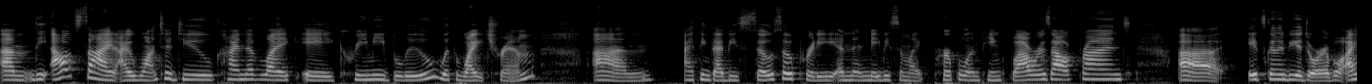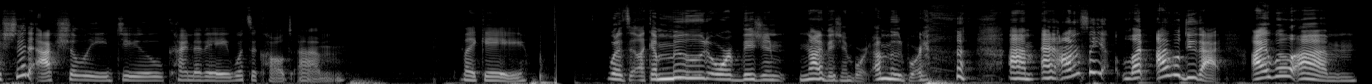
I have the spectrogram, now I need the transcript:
Um, the outside, I want to do kind of like a creamy blue with white trim. Um, I think that'd be so, so pretty. And then maybe some like purple and pink flowers out front. Uh, it's going to be adorable. I should actually do kind of a, what's it called? Um, like a what is it like a mood or vision not a vision board a mood board. Um and honestly let i will do that. I will um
